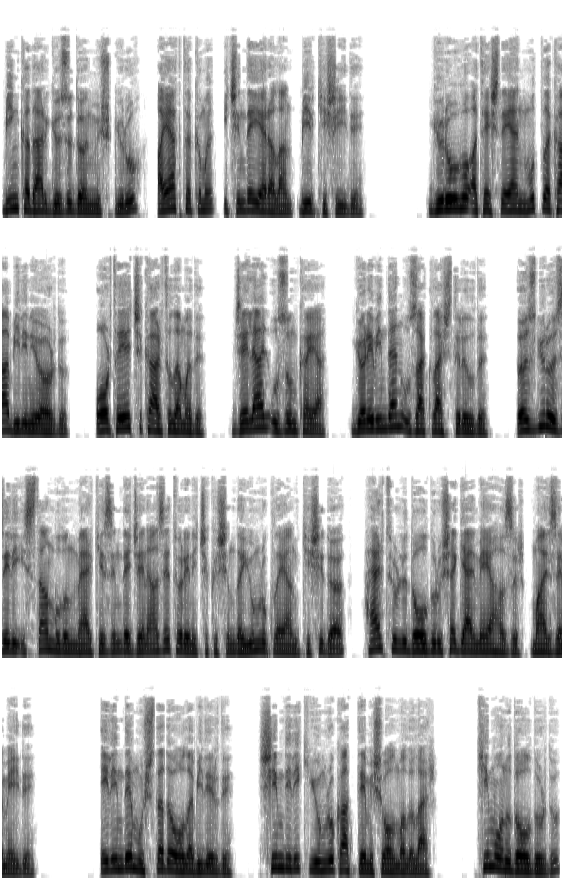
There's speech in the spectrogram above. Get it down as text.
bin kadar gözü dönmüş güruh, ayak takımı, içinde yer alan, bir kişiydi. Güruhu ateşleyen mutlaka biliniyordu. Ortaya çıkartılamadı. Celal Uzunkaya, görevinden uzaklaştırıldı. Özgür Özel'i İstanbul'un merkezinde cenaze töreni çıkışında yumruklayan kişi de, her türlü dolduruşa gelmeye hazır, malzemeydi. Elinde muşta da olabilirdi. Şimdilik yumruk at demiş olmalılar. Kim onu doldurdu?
